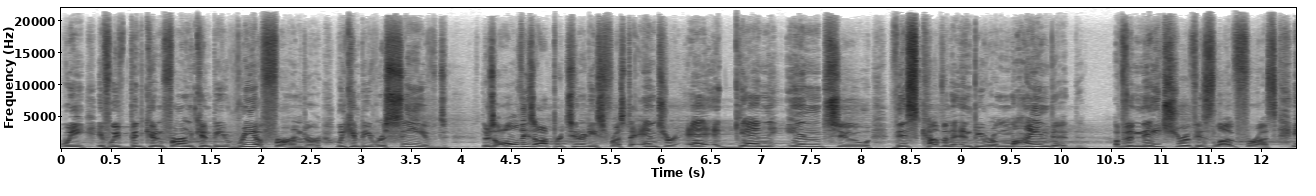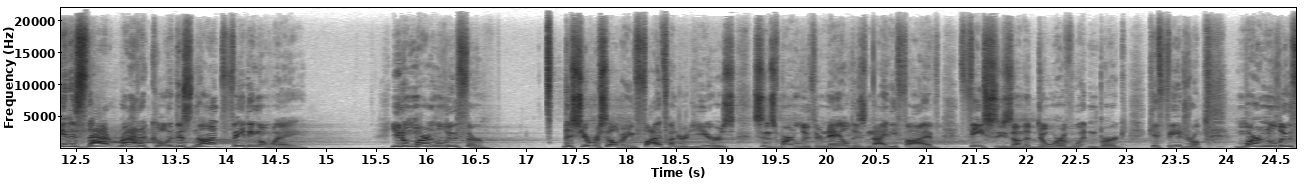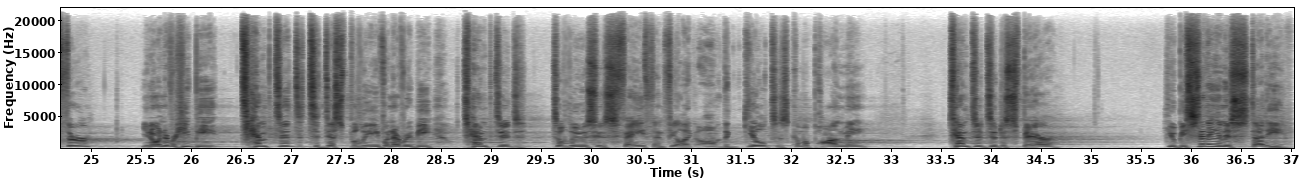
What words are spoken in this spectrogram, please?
We, if we've been confirmed, can be reaffirmed or we can be received. There's all these opportunities for us to enter again into this covenant and be reminded of the nature of his love for us. It is that radical, it is not fading away. You know, Martin Luther, this year, we're celebrating 500 years since Martin Luther nailed his 95 Theses on the door of Wittenberg Cathedral. Martin Luther, you know, whenever he'd be tempted to disbelieve, whenever he'd be tempted to lose his faith and feel like, oh, the guilt has come upon me, tempted to despair, he would be sitting in his study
